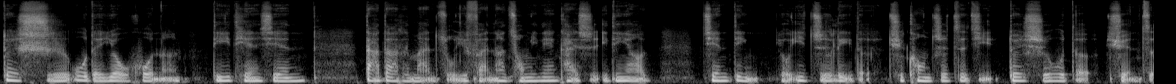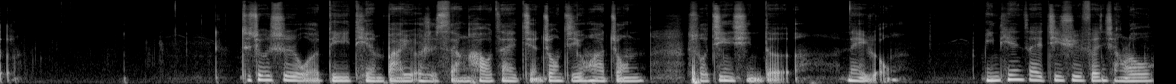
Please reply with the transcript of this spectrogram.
对食物的诱惑呢，第一天先大大的满足一番。那从明天开始，一定要坚定有意志力的去控制自己对食物的选择。这就是我第一天八月二十三号在减重计划中所进行的内容。明天再继续分享喽，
